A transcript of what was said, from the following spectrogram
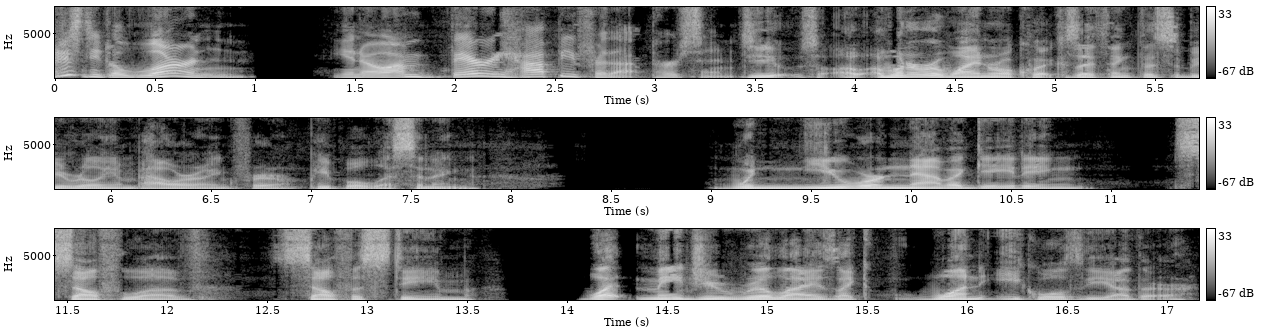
just need to learn. You know, I'm very happy for that person. Do you? So I, I want to rewind real quick because I think this would be really empowering for people listening. When you were navigating self love, self esteem, what made you realize like one equals the other?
